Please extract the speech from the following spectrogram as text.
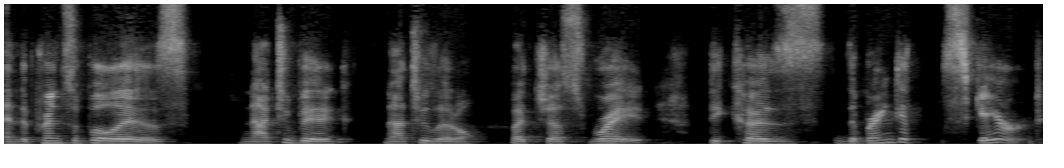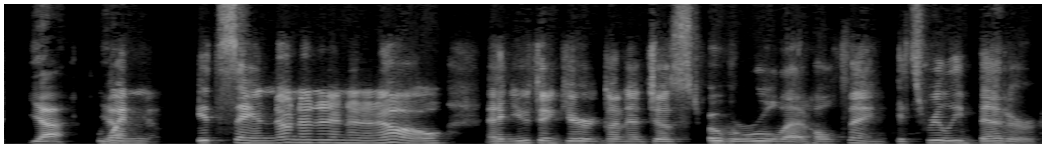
And the principle is not too big, not too little, but just right. Because the brain gets scared Yeah. yeah. when it's saying no, no, no, no, no, no, and you think you're gonna just overrule that whole thing. It's really better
